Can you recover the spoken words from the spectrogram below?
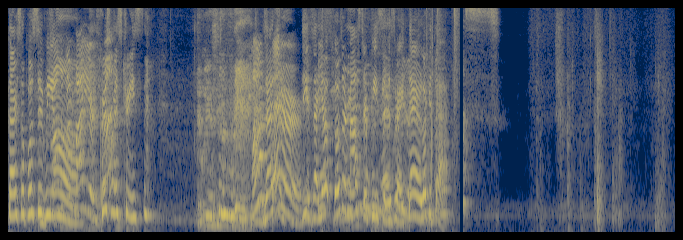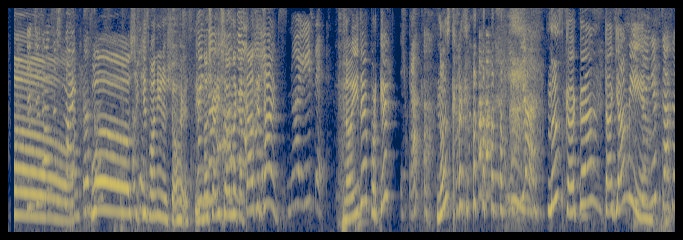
that are supposed to be on my ears. Christmas trees. That's better. these- that- yep, those are masterpieces right there. Look at that. Keeps wanting to show hers, even though she already showed them like a thousand times. ¿No eat ¿Por qué? No es caca. No es caca. Está yummy. It's caca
